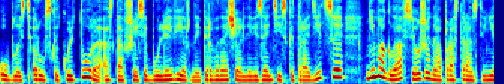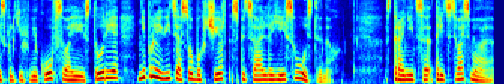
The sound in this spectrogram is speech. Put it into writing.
область русской культуры, оставшаяся более верной первоначальной византийской традиции, не могла все же на пространстве нескольких веков своей истории не проявить особых черт, специально ей свойственных страница 38.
